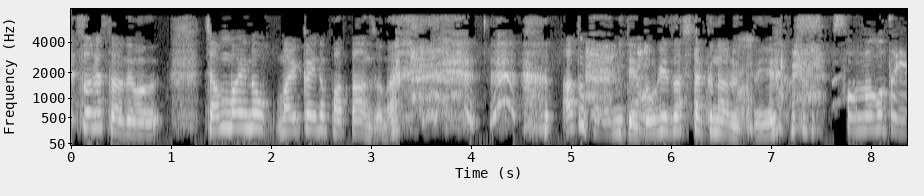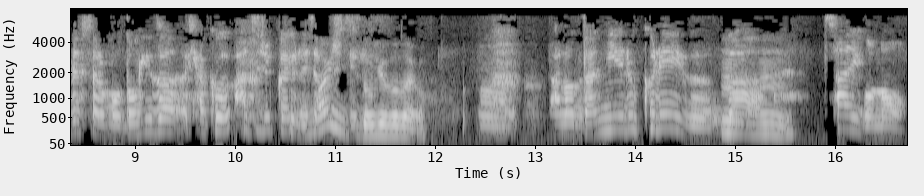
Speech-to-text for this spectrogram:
それさでもちゃんまいの毎回のパターンじゃない？後から見て土下座したくなるっていう。そんなこと言い出したらもう土下座180回ぐらい毎日土下座だよ。うん、あのダニエル・クレイグがうんうん最後の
